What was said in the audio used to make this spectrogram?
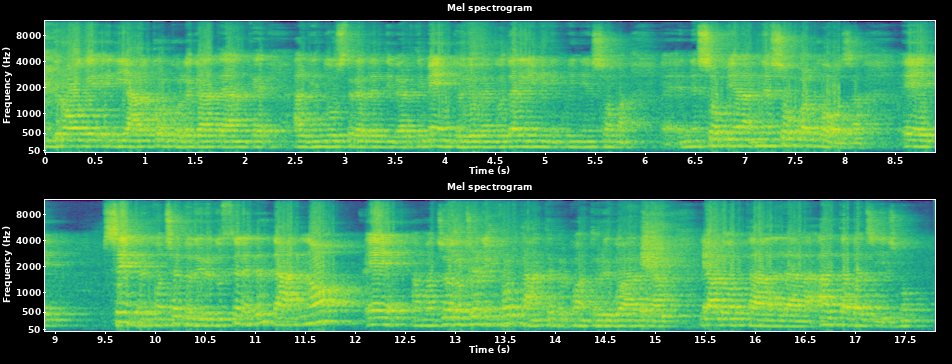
di, droghe e di alcol collegate anche all'industria del divertimento. Io vengo da Rimini, quindi insomma ne, so ne, so qualcosa. E sempre il concetto di riduzione del danno è a maggior ragione importante per quanto riguarda la lotta al, al tabagismo.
